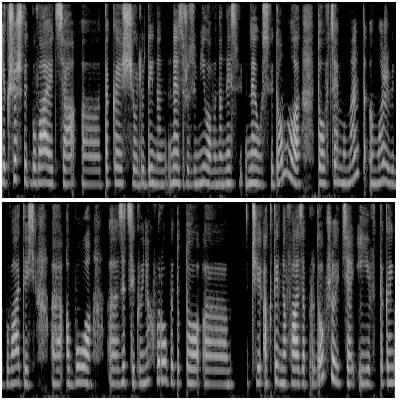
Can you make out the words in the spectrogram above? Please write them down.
Якщо ж відбувається е, таке, що людина не зрозуміла, вона не, не усвідомила, то в цей момент може відбуватись е, або е, зациклення хвороби, тобто е, чи активна фаза продовжується, і в такий,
